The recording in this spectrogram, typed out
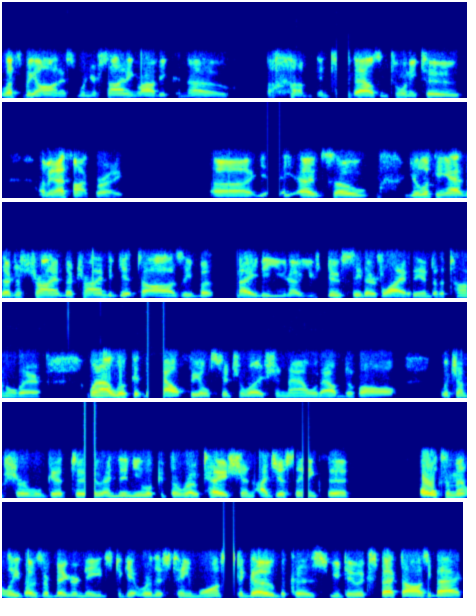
let's be honest. When you're signing Robbie Cano um, in 2022, I mean that's not great. Uh, so you're looking at they're just trying they're trying to get to Ozzie, but maybe you know you do see there's light at the end of the tunnel there. When I look at the outfield situation now without Duvall, which I'm sure we'll get to, and then you look at the rotation, I just think that ultimately those are bigger needs to get where this team wants to go because you do expect Ozzie back.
